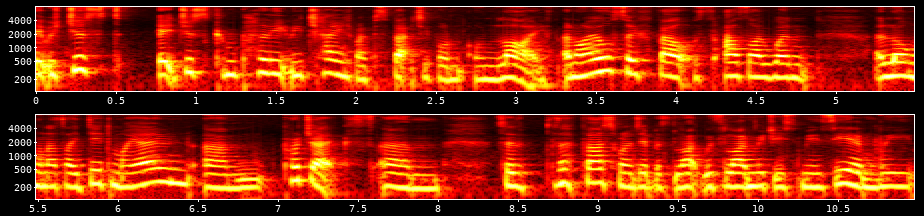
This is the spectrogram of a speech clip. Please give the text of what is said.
it was just it just completely changed my perspective on, on life. And I also felt as I went along and as I did my own um, projects. Um, so the first one I did was like with Lyme Regis Museum. We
